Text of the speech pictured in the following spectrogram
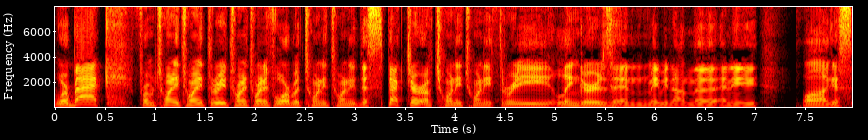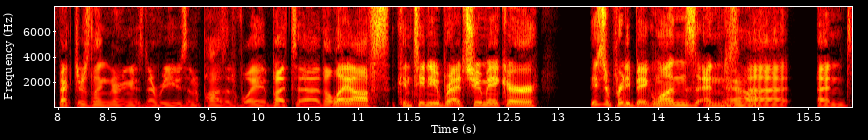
we're back from 2023, 2024, but 2020, the specter of 2023 lingers, and maybe not in the any. Well, I guess specter's lingering is never used in a positive way, but uh, the layoffs continue. Brad Shoemaker, these are pretty big ones, and Yeah. uh, and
